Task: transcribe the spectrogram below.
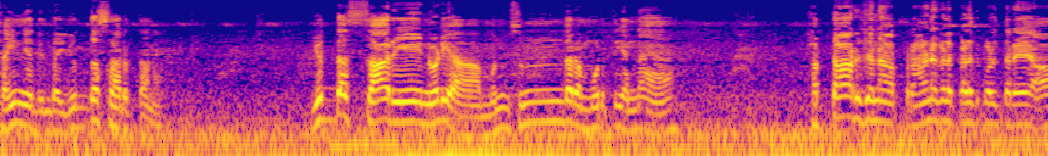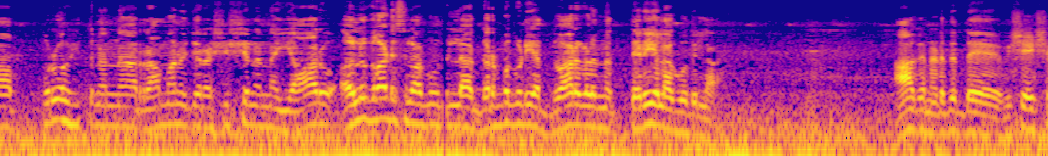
ಸೈನ್ಯದಿಂದ ಯುದ್ಧ ಸಾರುತ್ತಾನೆ. ಯುದ್ಧ ಸಾರಿ ನೋಡಿ ಆ ಮುನ್ ಸುಂದರ ಮೂರ್ತಿಯನ್ನ ಹತ್ತಾರು ಜನ ಪ್ರಾಣಗಳು ಕಳೆದುಕೊಳ್ತಾರೆ. ಆ ಪುರೋಹಿತನನ್ನ, ರಾಮಾನುಜರ ಶಿಷ್ಯನನ್ನ ಯಾರು ಅಲುಗಾಡಿಸಲಾಗುವುದಿಲ್ಲ, ಗರ್ಭಗುಡಿಯ ದ್ವಾರಗಳನ್ನು ತೆರೆಯಲಾಗುವುದಿಲ್ಲ. ಆಗ ನಡೆದದ್ದೇ ವಿಶೇಷ.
